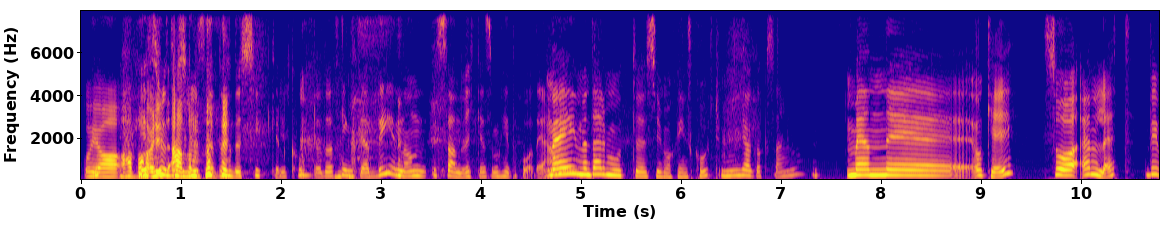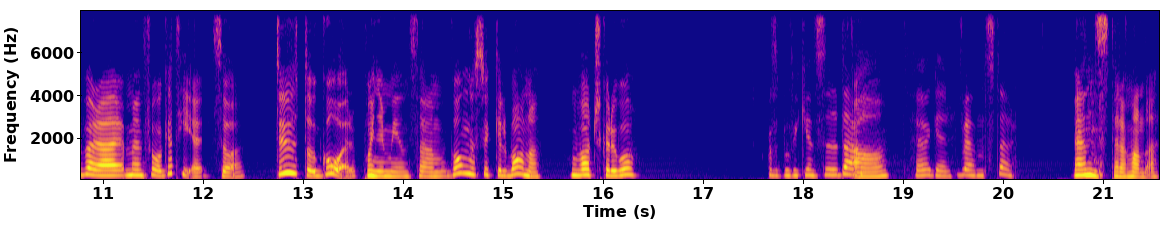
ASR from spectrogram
Och jag har Jag varit trodde du alla... säga att du hade cykelkort och då tänkte jag det är någon i Sandviken som hittar på det. Nej, men däremot eh, symaskinskort. Mm, jag också. Men eh, okej, så en lätt. Vi börjar med en fråga till er. Så, du är ute och går på en gemensam gång och cykelbana. Vart ska du gå? Alltså på vilken sida? Ja. Höger. Vänster. Vänster, Amanda.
